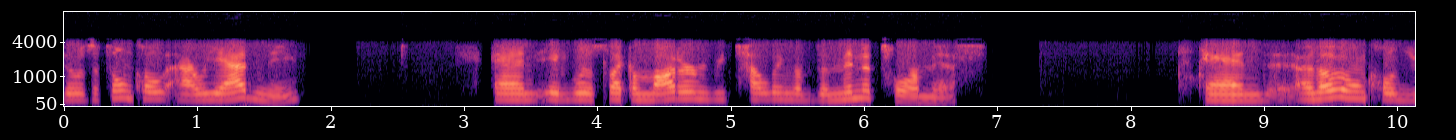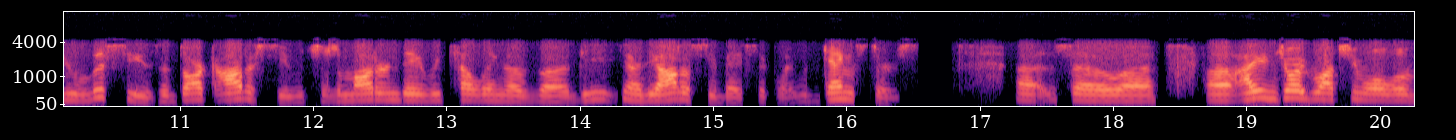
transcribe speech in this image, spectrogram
there was a film called Ariadne, and it was like a modern retelling of the Minotaur myth. And another one called Ulysses, the Dark Odyssey, which is a modern day retelling of uh, the you know the Odyssey basically with gangsters. Uh, so uh, uh, I enjoyed watching all of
